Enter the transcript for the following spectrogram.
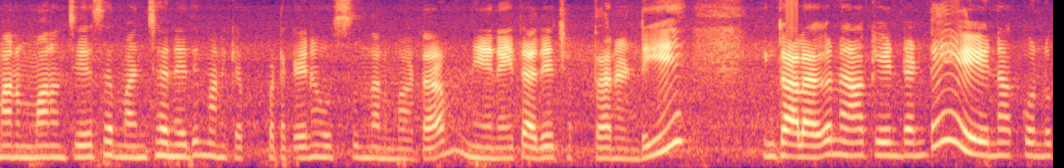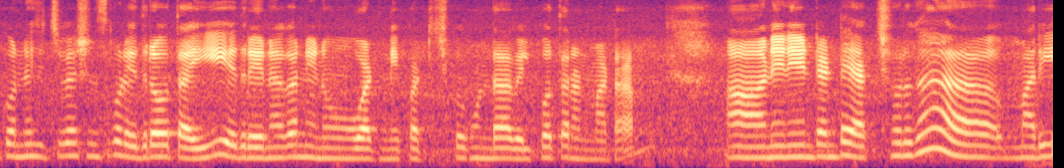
మనం మనం చేసే మంచి అనేది మనకి ఎప్పటికైనా వస్తుందన్నమాట. నేనైతే అదే చెప్తానండి. ఇంకా అలాగా నాకేంటంటే నాకు కొన్ని కొన్ని సిచ్యువేషన్స్ కూడా ఎదురవుతాయి. ఎదురైనాగా నేను వాటిని పట్టించుకోకుండా వెళ్ళిపోతానమాట నేనేంటంటే యాక్చువల్గా మరీ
